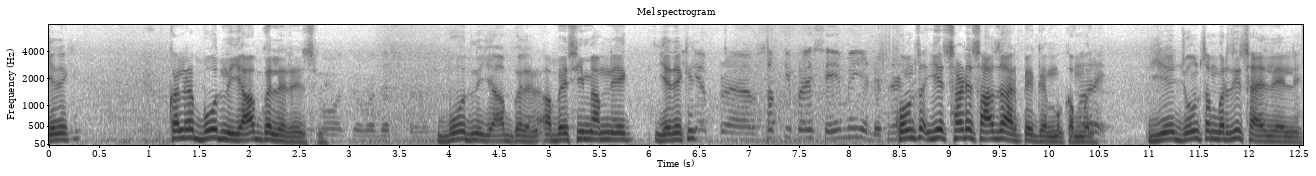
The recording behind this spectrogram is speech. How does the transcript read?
ये देखें। कलर बहुत नयाब कलर है इसमें। बहुत नयाब कलर है। अब ऐसी में हमने एक ये देखें। सबकी प्राइस सेम है या डिफरेंट कौन सा ये साढ़े सात हज़ार रुपये का है मुकम्मल ये जोन सा मर्ज़ी साइज़ ले लें।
